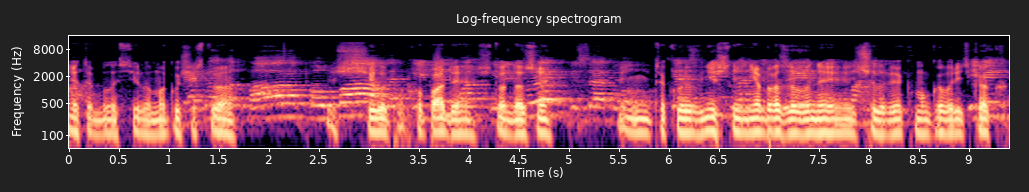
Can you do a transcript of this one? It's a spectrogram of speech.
это была сила могущества that Прабхупады, что даже такой a необразованный человек мог говорить как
